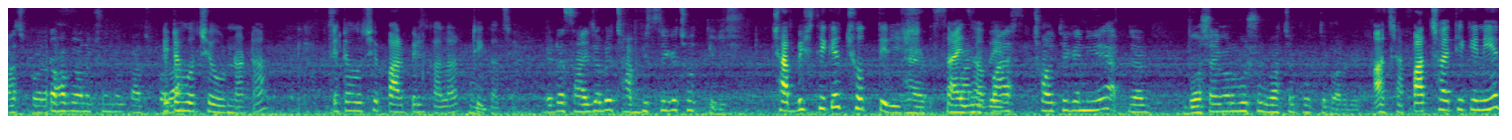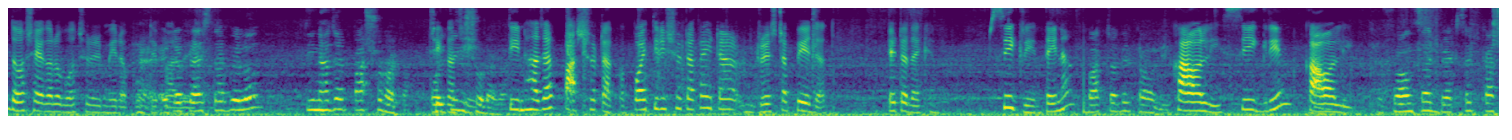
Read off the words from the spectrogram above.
কাজ করা। এটা হবে অনেক সুন্দর কাজ করা। এটা হচ্ছে ওড়নাটা। এটা হচ্ছে পার্পেল কালার ঠিক আছে। এটা সাইজ হবে 26 থেকে 36 ছাব্বিশ থেকে ছত্রিশ হ্যাঁ সাইজ মানে হবে। ছয় থেকে নিয়ে আপনার 10 11 বছর বাচ্চা পড়তে পারবে। আচ্ছা পাঁচ ছয় থেকে নিয়ে দশ এগারো বছরের মেয়েরা হ্যাঁ, পড়তে এটা পারবে। প্রাইস থাকবে হলো 3500 টাকা ঠিক আছে। তিন হাজার পাঁচশো টাকা পঁয়ত্রিশশো টাকা এটা ড্রেসটা পেয়ে যাচ্ছে। এটা দেখেন। সি গ্রিন তাই না? বাচ্চাদের কাওয়ালি। কাওয়ালি সি গ্রিন কাওয়ালি। ফ্রন্ট সাইড ব্যাক সাইড কাজ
